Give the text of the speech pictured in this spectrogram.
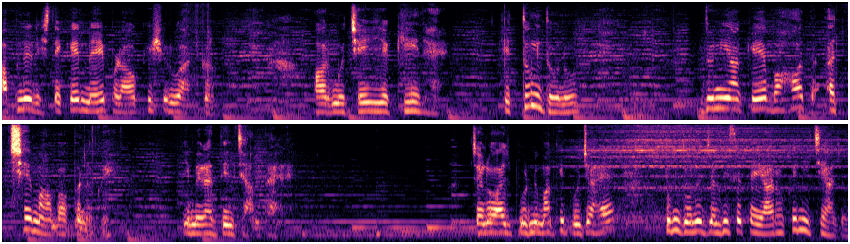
अपने रिश्ते के नए पड़ाव की शुरुआत करो। और मुझे यकीन है कि तुम दोनों दुनिया के बहुत अच्छे माँ बाप बनोगे ये मेरा दिल जानता है। चलो, आज पूर्णिमा की पूजा है। तुम दोनों जल्दी से तैयार होकर नीचे आ जाओ।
